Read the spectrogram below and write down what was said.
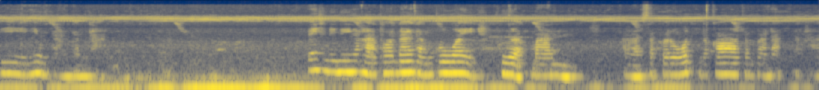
ที่นิยมทานกันค่ะแป้งชนิดนี้นะคะ ทอดได้ทั้งกล้วยเผือกมันอ่าสับปะรดแล้วก็จำปาดะนะคะ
